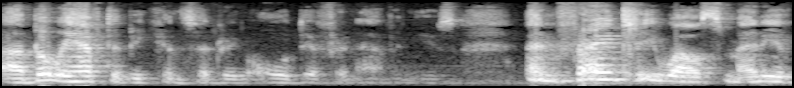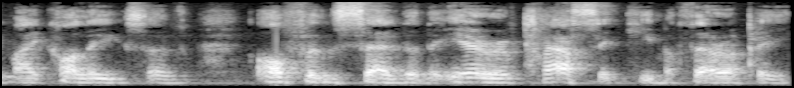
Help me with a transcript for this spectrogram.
uh, but we have to be considering all different avenues. And frankly, whilst many of my colleagues have often said that the era of classic chemotherapy,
